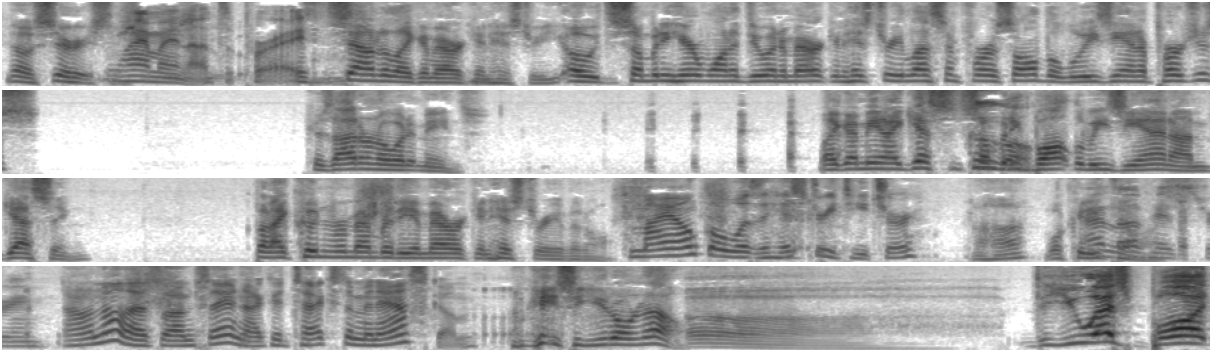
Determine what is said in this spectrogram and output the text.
No, seriously. Why am I not surprised? It surprised? sounded like American history. Oh, does somebody here want to do an American history lesson for us all? The Louisiana Purchase? Because I don't know what it means. Like, I mean, I guess somebody bought Louisiana, I'm guessing. But I couldn't remember the American history of it all. My uncle was a history teacher. Uh huh. What could he tell? I tell love us? history. I don't know. That's what I'm saying. I could text him and ask him. Okay, so you don't know. Uh, The U.S. bought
